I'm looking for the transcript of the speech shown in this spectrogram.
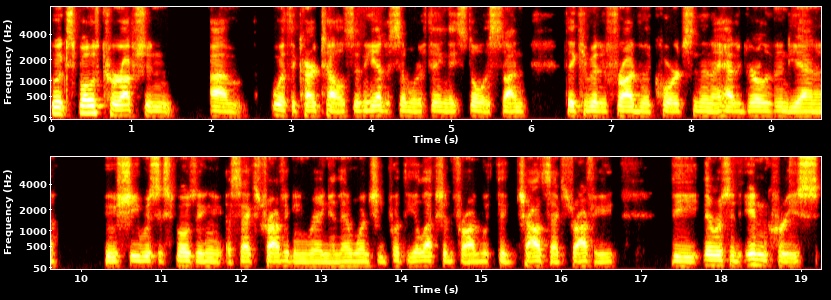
who exposed corruption um, with the cartels, and he had a similar thing. They stole his son, they committed fraud in the courts, and then I had a girl in Indiana who she was exposing a sex trafficking ring, and then when she put the election fraud with the child sex trafficking, the there was an increase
